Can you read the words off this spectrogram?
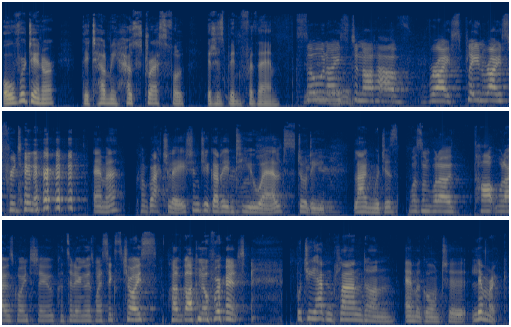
Over dinner, they tell me how stressful it has been for them. so nice to not have rice, plain rice for dinner. Emma, congratulations. You got into UL to study languages. Wasn't what I thought what I was going to do, considering it was my sixth choice. I've gotten over it. But you hadn't planned on Emma going to Limerick.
